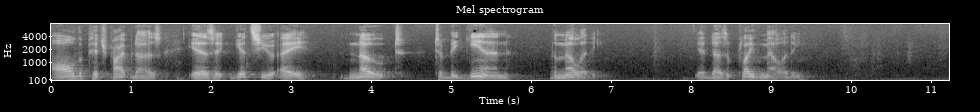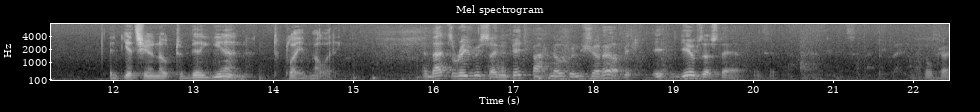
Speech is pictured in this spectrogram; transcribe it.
All the pitch pipe does is it gets you a note to begin the melody. It doesn't play the melody. It gets you a note to begin to play the melody. And that's the reason we say the pitch pipe knows when to shut up. It, it gives us that. Okay.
